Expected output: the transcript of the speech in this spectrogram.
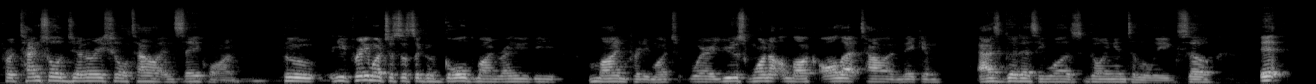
potential generational talent in Saquon, who he pretty much is just like a gold mine ready to be mined, pretty much, where you just want to unlock all that talent and make him as good as he was going into the league. So it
